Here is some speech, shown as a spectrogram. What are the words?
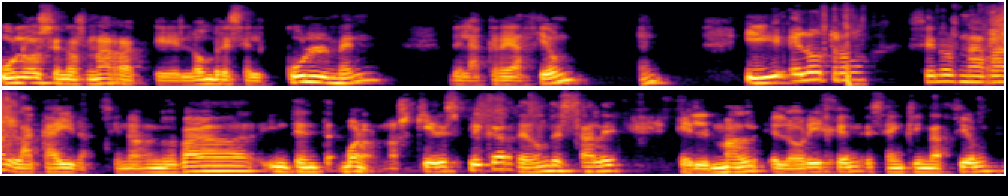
Uno se nos narra que el hombre es el culmen de la creación, ¿eh? y el otro se nos narra la caída, si nos va a intentar, bueno, nos quiere explicar de dónde sale el mal, el origen, esa inclinación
